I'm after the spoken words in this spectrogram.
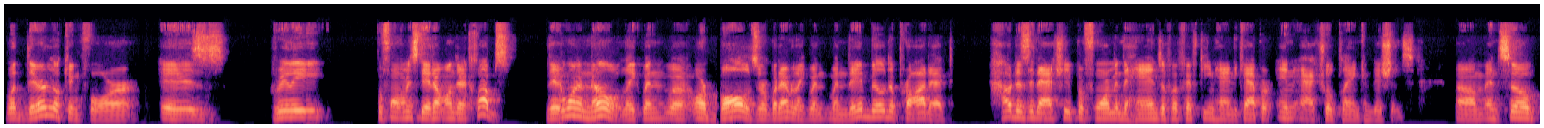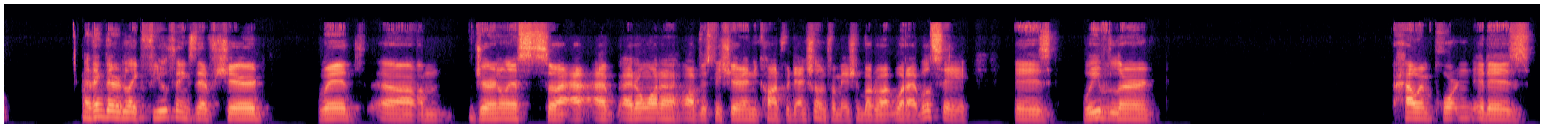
what they're looking for is really performance data on their clubs. They want to know, like when or balls or whatever, like when when they build a product, how does it actually perform in the hands of a 15 handicapper in actual playing conditions? Um, and so, I think there are like few things that I've shared with um, journalists. So I, I, I don't want to obviously share any confidential information, but what, what I will say is we've learned how important it is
